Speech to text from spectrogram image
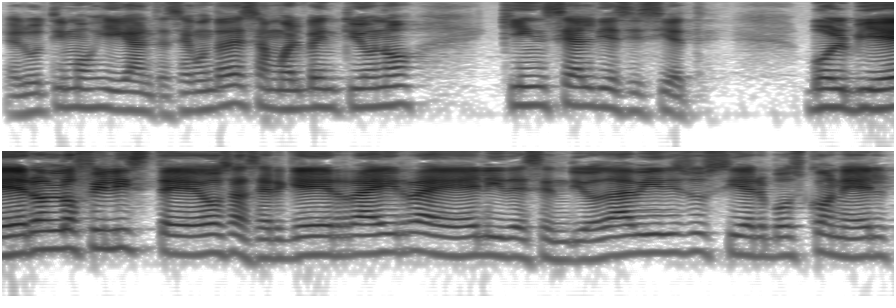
el último gigante. Segunda de Samuel 21, 15 al 17. Volvieron los filisteos a hacer guerra a Israel y descendió David y sus siervos con él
